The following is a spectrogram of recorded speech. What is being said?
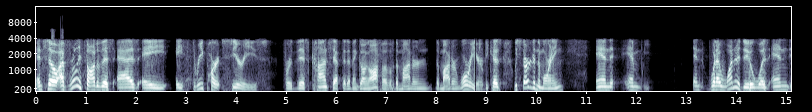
And so i've really thought of this as a a three part series for this concept that i've been going off of of the modern the modern warrior because we started in the morning and and and what i wanted to do was end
